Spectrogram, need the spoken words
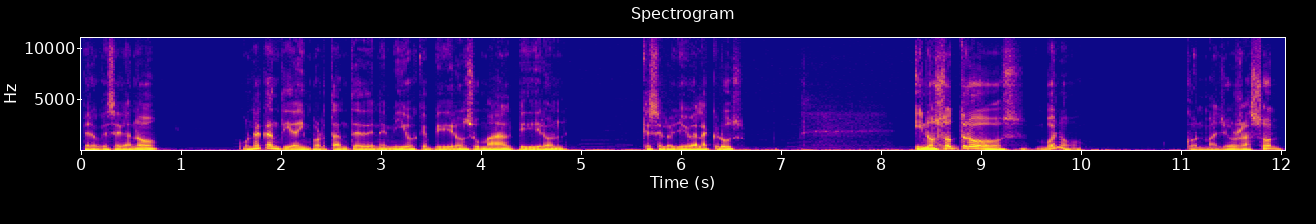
pero que se ganó una cantidad importante de enemigos que pidieron su mal, pidieron que se lo lleve a la cruz. Y nosotros, bueno, con mayor razón,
